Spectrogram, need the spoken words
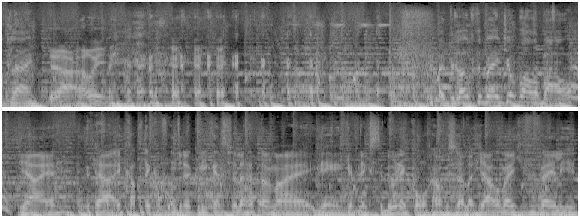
Klein. Ja, hoi. Het droogt een beetje op allemaal? Ja, ik had, ik had een druk weekend zullen hebben, maar ik denk, ik heb niks te doen. Ik kom gewoon gezellig jou een beetje vervelen hier.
